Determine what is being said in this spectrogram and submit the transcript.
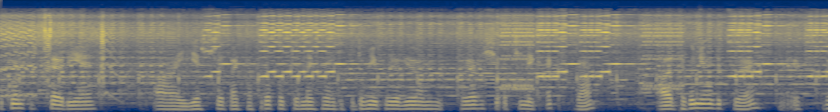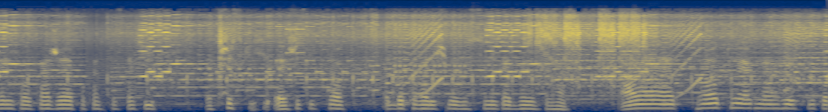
ukończyć serię, a jeszcze tak a propos, to najprawdopodobniej pojawi się odcinek ekstra, ale tego nie obiecuję, w którym pokażę pokaz postaci wszystkich, wszystkich co odblokowaliśmy ze Sonic 2 ale to, to jak na razie jest tylko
